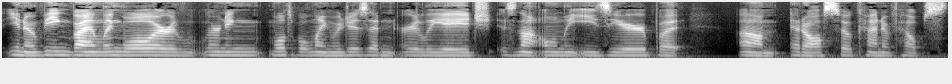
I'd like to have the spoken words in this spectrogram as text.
you know, being bilingual or learning multiple languages at an early age is not only easier, but um, it also kind of helps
